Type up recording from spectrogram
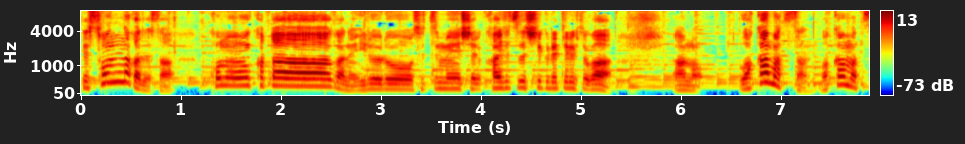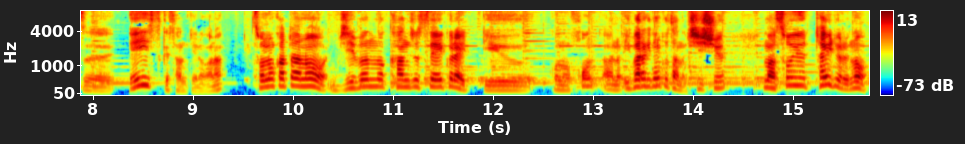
で、その中でさ、この方がね、いろいろ説明して、解説してくれてる人が、あの、若松さん、若松英介さんっていうのかな？その方の自分の感受性くらいっていう、この本、あの、茨城のりこさんの詩集、まあそういうタイトルの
